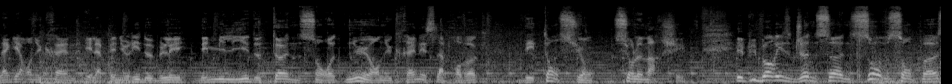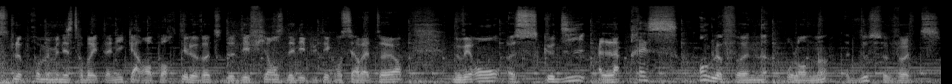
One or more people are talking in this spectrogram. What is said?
La guerre en Ukraine et la pénurie de blé. Des milliers de tonnes sont retenues en Ukraine et cela provoque des tensions sur le marché. Et puis Boris Johnson sauve son poste. Le Premier ministre britannique a remporté le vote de défiance des députés conservateurs. Nous verrons ce que dit la presse anglophone au lendemain de ce vote.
